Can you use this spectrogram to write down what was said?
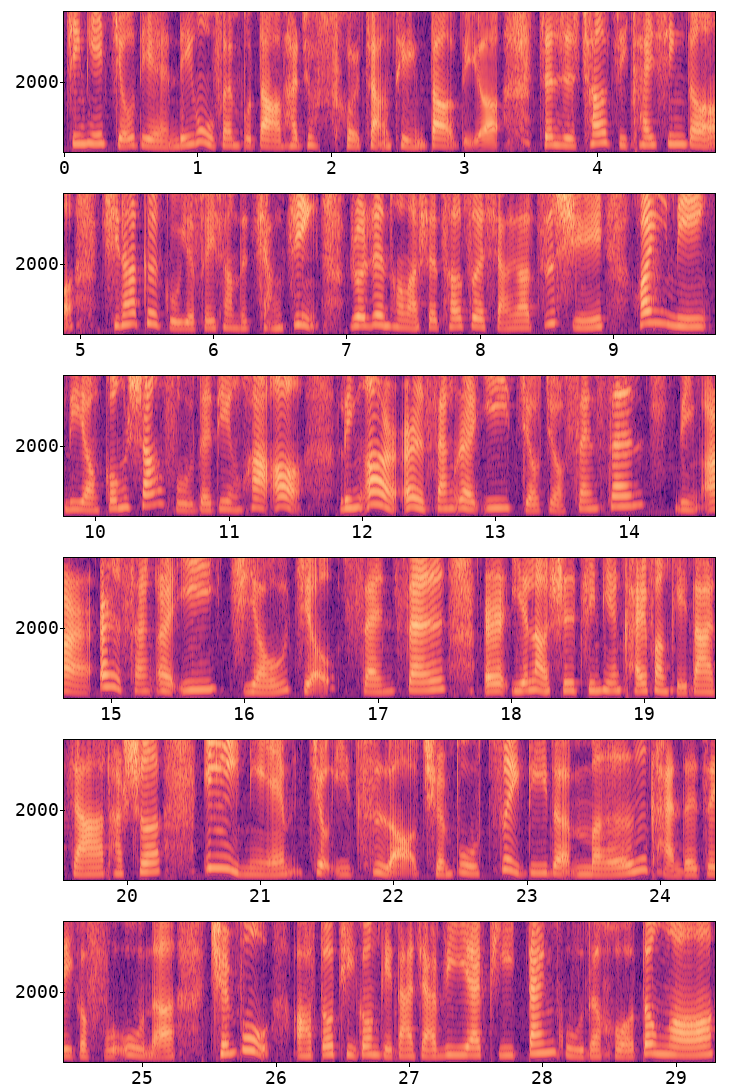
今天九点零五分不到，它就锁涨停到底了，真是超级开心的哦。其他个股也非常的强劲，若认同老师的操作，想要咨询，欢迎您利用工商服务的电话哦，零二二三二一九九三三零二二三二一九九三三。而严老师今天开放给大家，他说一年就一次哦，全部最低的门槛的这个服务呢，全部啊都提供给大家 VIP 单股的活动哦，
